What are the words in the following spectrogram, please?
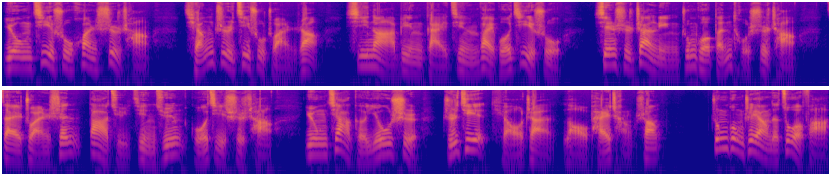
用技术换市场，强制技术转让，吸纳并改进外国技术。先是占领中国本土市场，再转身大举进军国际市场，用价格优势直接挑战老牌厂商。中共这样的做法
